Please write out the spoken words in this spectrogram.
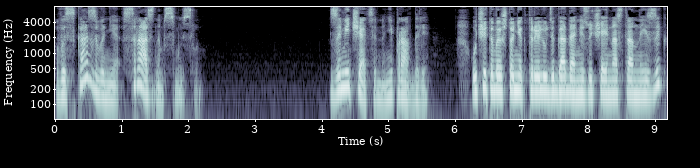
высказывания с разным смыслом. Замечательно, не правда ли? Учитывая, что некоторые люди, годами изучая иностранный язык,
